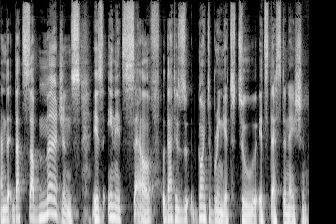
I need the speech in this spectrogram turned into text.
And that submergence is in itself that is going to bring it to its destination.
